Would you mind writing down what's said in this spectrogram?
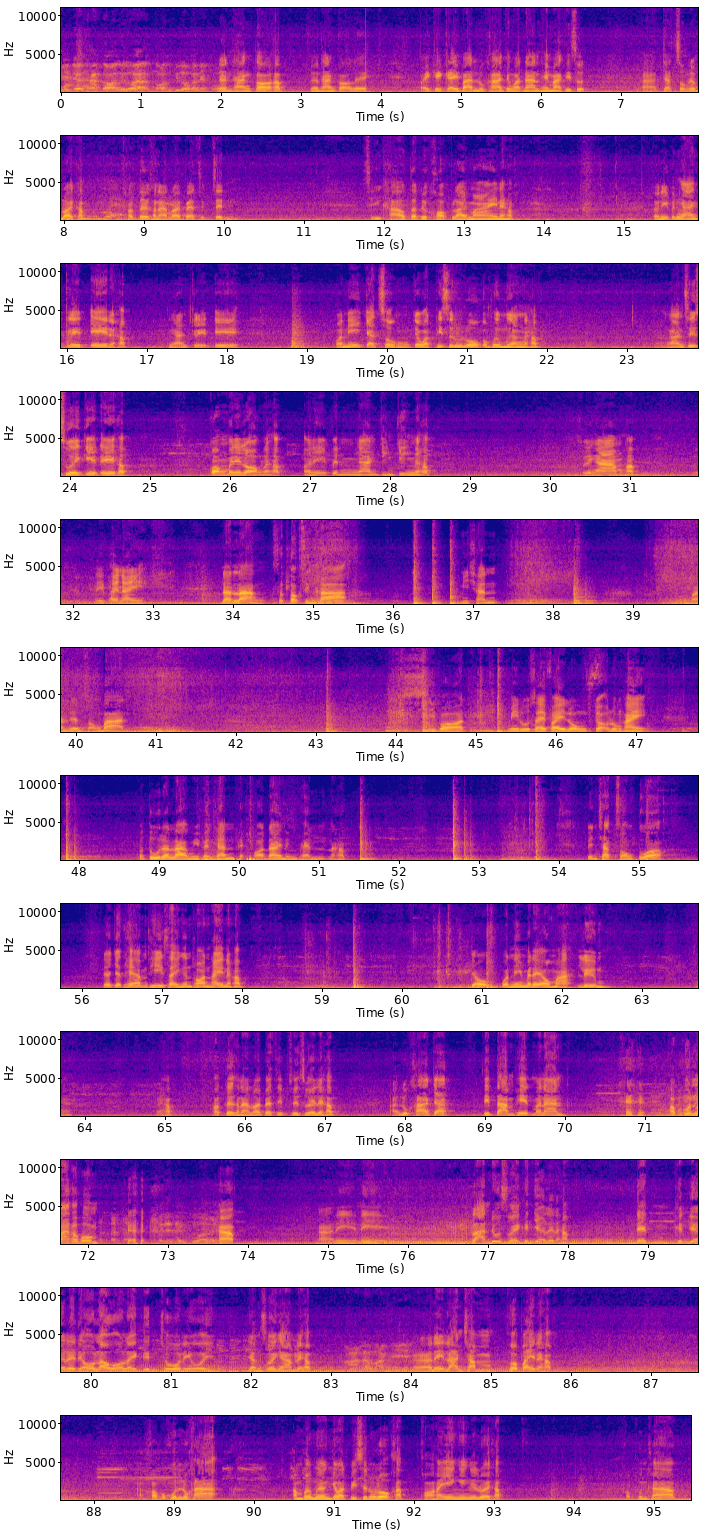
นี่เดินทางต่อหรือว่านอนที่พิโลกกันเนี่ยเดินทางต่อครับ เดินทางต่อเลย ไปใกล้ๆบ้านลูกค้าจังหวัดน่านให้มากที่สุดอ่าจัดส่งเรียบร้อยครับเคาน์เตอร์ขนาด 180 เซนสีขาวตัดด้วยขอบลายไม้นะครับ ตอนนี้เป็นงานเกรด A นะครับ งานเกรด A วันนี้จัดส่งจังหวัดพิษณุโลกอำเภอเมืองนะครับ งานสวยๆเกรด A ครับ กล้องไม่ได้หลอกนะครับ อันนี้เป็นงานจริง ๆ นะครับ สวยงามครับ นี่ภายในด้านล่างสต็อกสินค้า มีชั้น บานเลื่อนสองบานซีบอร์ด มีรูสายไฟลงเจาะลงให้ ประตูด้านล่างมีแผ่นชั้นถอดได้หนึ่งแผ่นนะครับ เป็นชักสองตัว เดี๋ยวจะแถมที่ใส่เงินทอนให้นะครับ เดี๋ยววันนี้ไม่ได้เอามาลืมนะครับเคาน์เตอร์ขนาด 180 สวย ๆ เลยครับ ลูกค้าจากติดตามเพจมานาน ขอบคุณมากครับผม ไม่ได้แต่งตัวเลยครับ อ่านี่นี่ร้านดูสวยขึ้นเยอะเลยนะครับ เด่นขึ้นเยอะเลย เดี๋ยวเล่าอะไรขึ้นโชว์นี่โอ้ยอย่างสวยงามเลยครับนาแล้วหลายปีอันนี้ร้านชำทั่วไปนะครับ ขอบพระคุณลูกค้า อำเภอเมืองจังหวัดพิษณุโลกครับ ขอให้เฮงๆรวยๆครับ ขอบคุณครับ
